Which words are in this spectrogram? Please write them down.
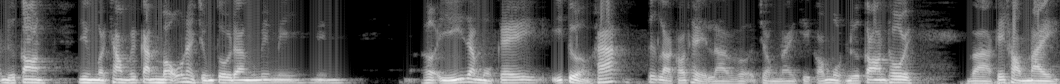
đứa con. Nhưng mà trong cái căn mẫu này chúng tôi đang mi, mi, mi, gợi ý ra một cái ý tưởng khác tức là có thể là vợ chồng này chỉ có một đứa con thôi. Và cái phòng này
